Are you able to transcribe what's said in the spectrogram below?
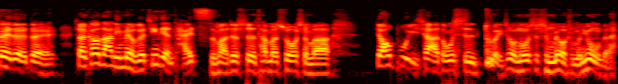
对对对，像高达里面有个经典台词嘛，就是他们说什么腰部以下的东西，腿这种东西是没有什么用的，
